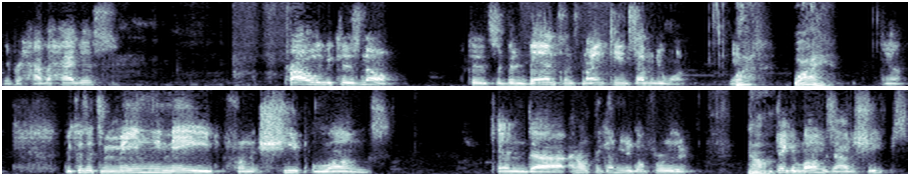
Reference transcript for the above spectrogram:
Ever have a haggis? Probably because no, because it's been banned since 1971. Yeah. What? Why? Yeah, because it's mainly made from sheep lungs, and uh, I don't think I need to go further. No. I'm taking lungs out of sheep's.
